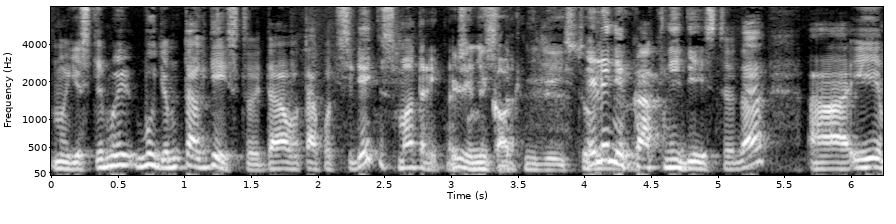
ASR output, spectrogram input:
Ну, если мы будем так действовать, да, вот так вот сидеть и смотреть. Или никак не действовать. Или никак не действовать, да. А, и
